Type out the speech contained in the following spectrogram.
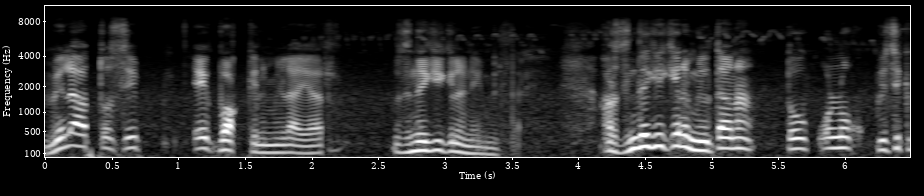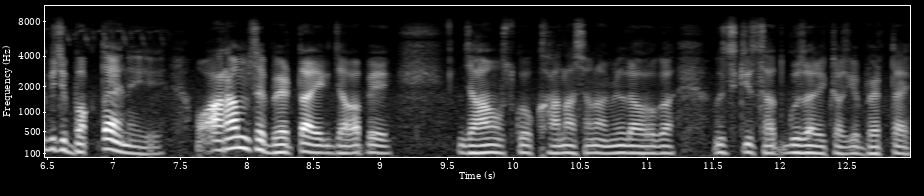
मिला तो सिर्फ़ एक वक्त के लिए मिला यार, ज़िंदगी के लिए नहीं मिलता है। और ज़िंदगी के लिए मिलता ना तो उन लोग किसी के पीछे बकता है नहीं है। वो आराम से बैठता है एक जगह पे, जहाँ उसको खाना शाना मिल रहा होगा, उसके साथ गुजारिश करके बैठता है,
